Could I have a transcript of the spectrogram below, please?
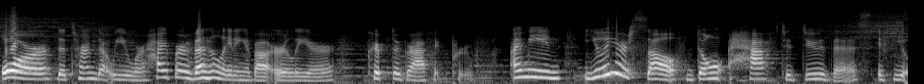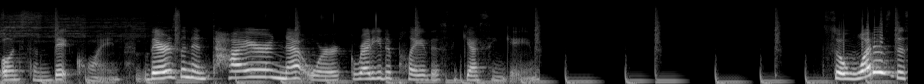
or the term that we were hyperventilating about earlier, cryptographic proof. I mean, you yourself don't have to do this if you own some Bitcoin. There's an entire network ready to play this guessing game. So what is this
